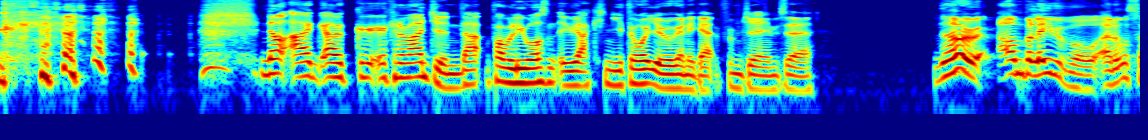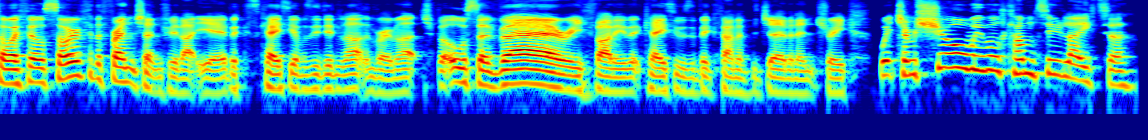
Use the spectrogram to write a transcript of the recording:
no, I, I, can imagine that probably wasn't the reaction you thought you were going to get from James there. No, unbelievable. And also, I feel sorry for the French entry that year because Casey obviously didn't like them very much, but also very funny that Casey was a big fan of the German entry, which I'm sure we will come to later.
